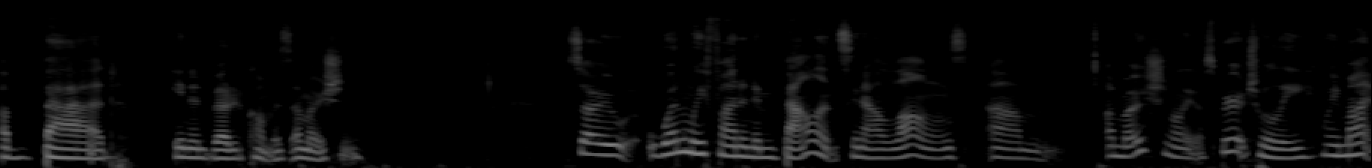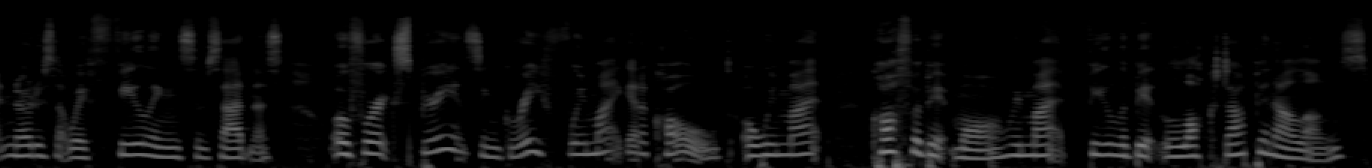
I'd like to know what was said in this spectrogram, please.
a bad, in inverted commas, emotion. So when we find an imbalance in our lungs, um, emotionally or spiritually, we might notice that we're feeling some sadness. Or if we're experiencing grief, we might get a cold or we might cough a bit more. We might feel a bit locked up in our lungs.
